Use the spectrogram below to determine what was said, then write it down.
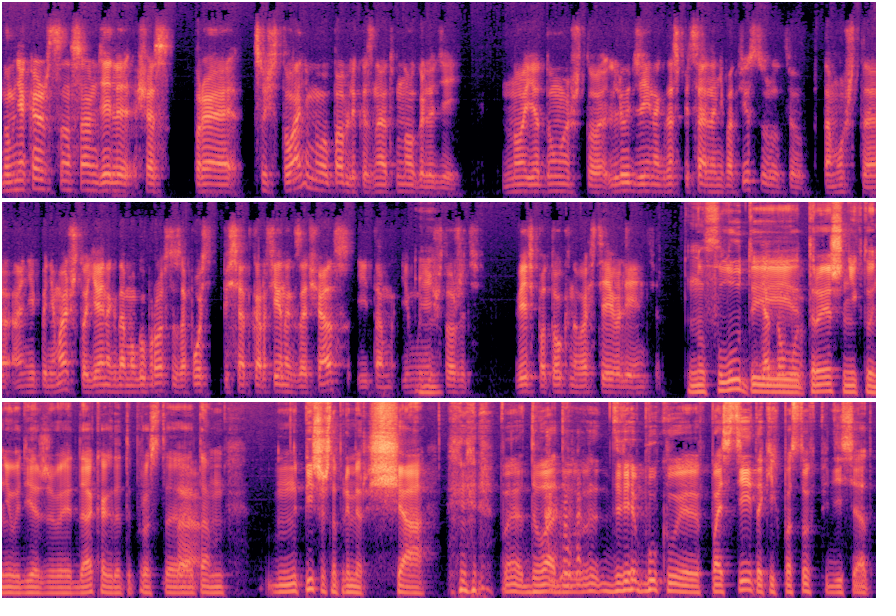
Ну, мне кажется, на самом деле, сейчас про существование моего паблика знают много людей. Но я думаю, что люди иногда специально не подписываются, потому что они понимают, что я иногда могу просто запостить 50 картинок за час и там им уничтожить весь поток новостей в ленте. Ну, флуд и думаю... трэш никто не выдерживает, да, когда ты просто да. там пишешь, например, «ща», Два, две буквы в посте, таких постов 50.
